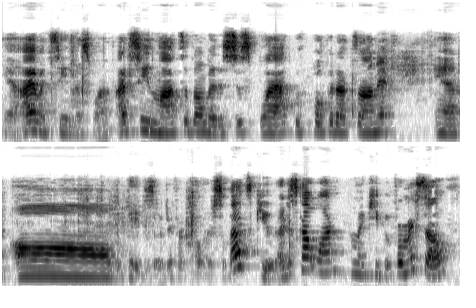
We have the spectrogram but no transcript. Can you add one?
Yeah, I haven't seen this one. I've seen lots of them, but it's just black with polka dots on it, and all the pages are different colors. So that's cute. I just got one. I'm going to keep it for myself.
